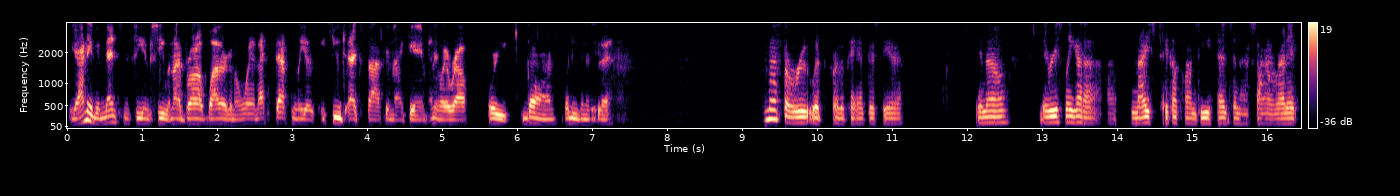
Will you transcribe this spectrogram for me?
Yeah, I didn't even mention CMC when I brought up why they're going to win. That's definitely a, a huge X factor in that game. Anyway, Ralph, where are you go on? What are you going to say? I'm gonna have to root with for the Panthers here. You know, they recently got a, a nice pickup on defense in Haason Reddick,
